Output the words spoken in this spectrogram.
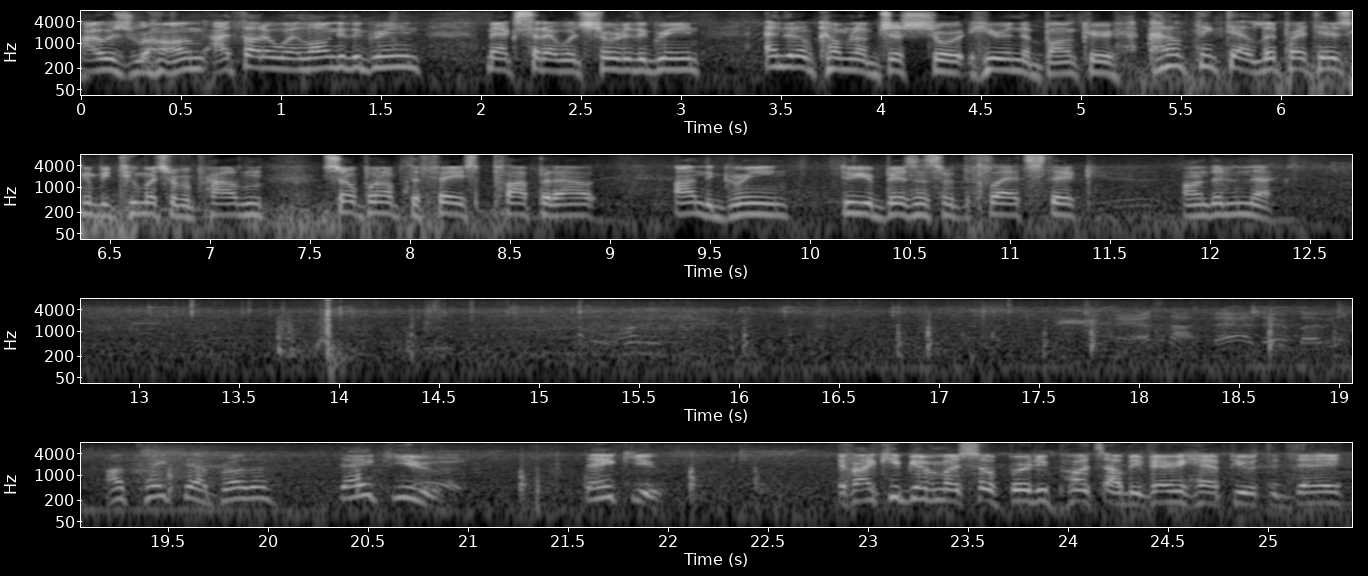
I was wrong. I thought I went long of the green. Max said I went short of the green. Ended up coming up just short here in the bunker. I don't think that lip right there is gonna be too much of a problem. So open up the face, plop it out on the green, do your business with the flat stick, on to the next. Hey, that's not bad there, buddy. I'll take that, brother. Thank you. Thank you. If I keep giving myself birdie putts, I'll be very happy with the day.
